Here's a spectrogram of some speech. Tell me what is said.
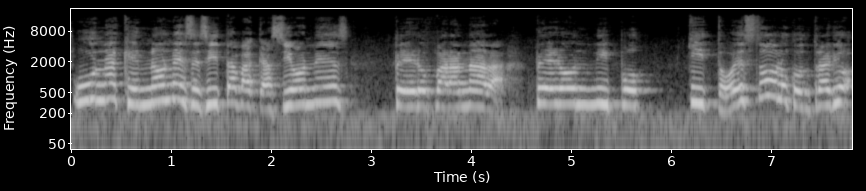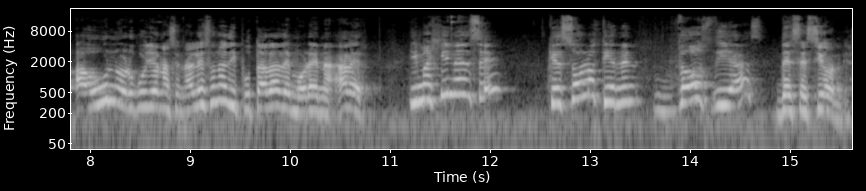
Una que no necesita vacaciones, pero para nada, pero ni poquito. Es todo lo contrario a un orgullo nacional. Es una diputada de Morena. A ver, imagínense que solo tienen dos días de sesiones,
